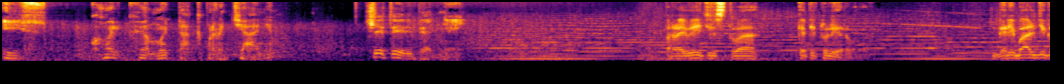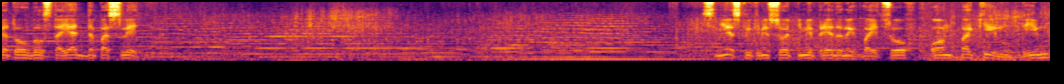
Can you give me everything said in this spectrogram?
И сколько мы так протянем? Четыре-пять дней. Правительство капитулировало. Гарибальди готов был стоять до последнего. С несколькими сотнями преданных бойцов он покинул Рим,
